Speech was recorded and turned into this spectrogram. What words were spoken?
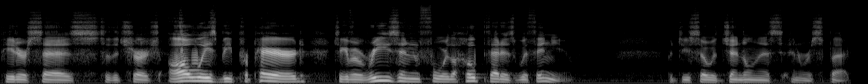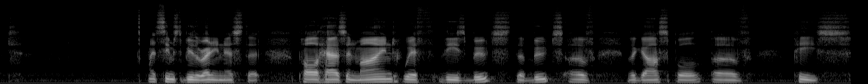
Peter says to the church, always be prepared to give a reason for the hope that is within you, but do so with gentleness and respect. That seems to be the readiness that Paul has in mind with these boots, the boots of the gospel of peace.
